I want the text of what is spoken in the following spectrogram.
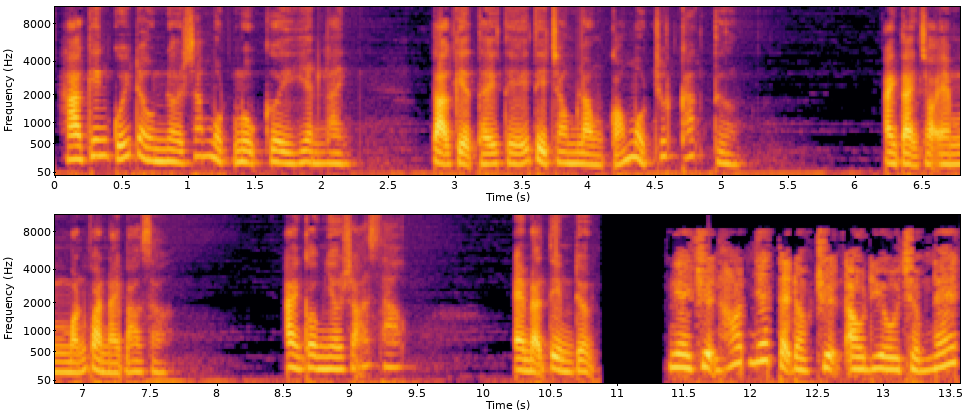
Hà Kinh cúi đầu nở ra một nụ cười hiền lành. Tạ Kiệt thấy thế thì trong lòng có một chút khác thường. Anh tặng cho em món quà này bao giờ? Anh không nhớ rõ sao? Em đã tìm được. Nghe chuyện hot nhất tại đọc truyện audio.net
